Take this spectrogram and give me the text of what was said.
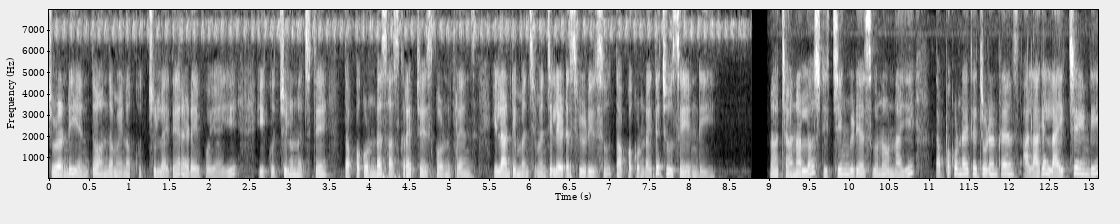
చూడండి ఎంతో అందమైన కుచ్చులు అయితే రెడీ అయిపోయాయి. ఈ కుచ్చులు నచ్చితే తప్పకుండా సబ్స్క్రైబ్ చేసుకోండి ఫ్రెండ్స్. ఇలాంటి మంచి మంచి లేటెస్ట్ వీడియోస్ తప్పకుండా అయితే చూసేయండి. నా ఛానల్లో స్టిచ్చింగ్ వీడియోస్ కూడా ఉన్నాయి. తప్పకుండా అయితే చూడండి ఫ్రెండ్స్. అలాగే లైక్ చేయండి.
